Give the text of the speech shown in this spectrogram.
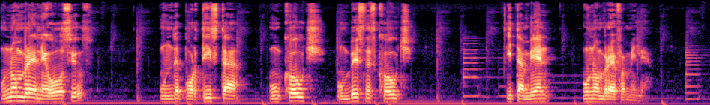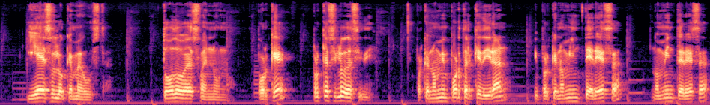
un hombre de negocios, un deportista, un coach, un business coach y también un hombre de familia. Y eso es lo que me gusta. Todo eso en uno. ¿Por qué? Porque así lo decidí. Porque no me importa el que dirán y porque no me interesa, no me interesa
